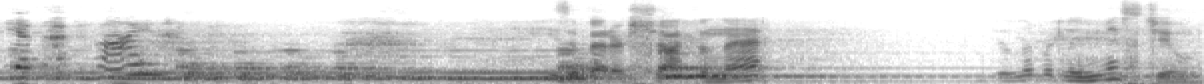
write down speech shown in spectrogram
yes, I'm fine. He's a better shot than that. He deliberately missed you.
